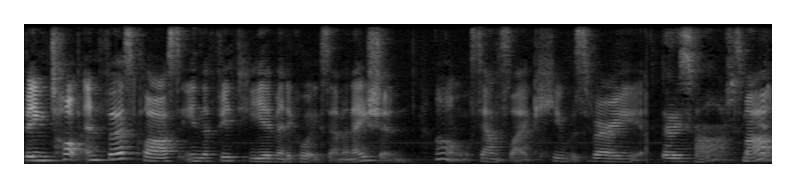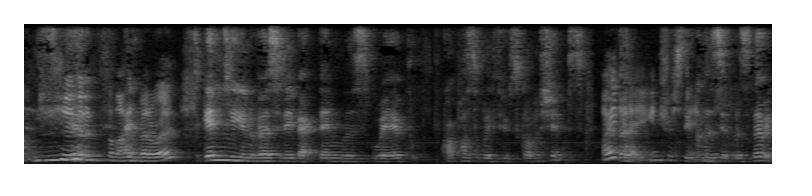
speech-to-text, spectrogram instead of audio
being top and first class in the fifth year medical examination. Oh, sounds like he was very Very smart. smart, Yes. for lack of a better word. To get to hmm. university back then was rare, quite possibly through scholarships, Okay, interesting. because it was very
